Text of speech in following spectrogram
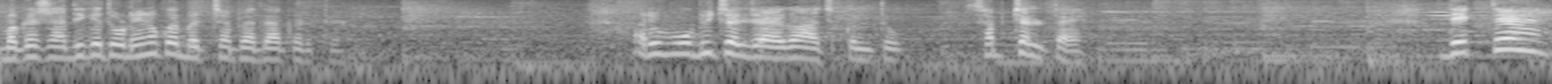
बगैर शादी के थोड़ी ना कोई बच्चा पैदा करता है। अरे वो भी चल जाएगा आजकल तो। सब चलता है। देखते हैं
